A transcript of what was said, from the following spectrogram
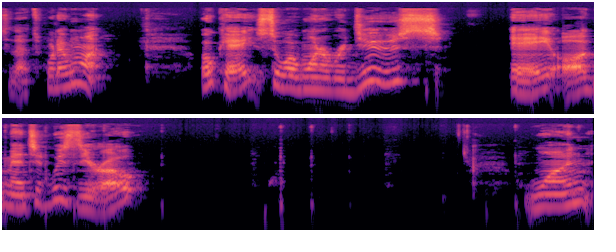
So that's what I want. Okay, so I want to reduce A augmented with 0. 1,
